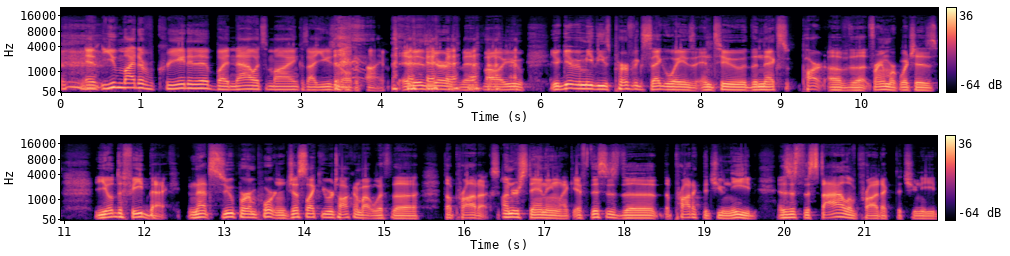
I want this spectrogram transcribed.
It, you might have created it, but now it's mine because I use it all the time. it is yours, man. Oh, you you're giving me these perfect segues into the next part of the framework, which is yield to feedback, and that's super important. Just like you were talking about with the the products, understanding like if this is the the product that you need, is this the style of product that you need?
